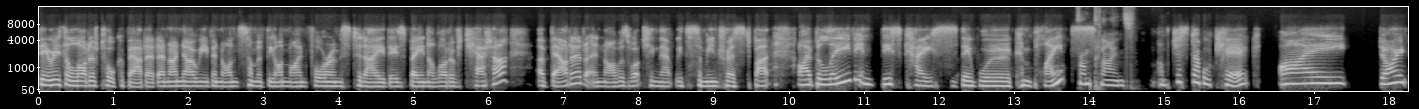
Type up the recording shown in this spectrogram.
there is a lot of talk about it. And I know even on some of the online forums today, there's been a lot of chatter about it. And I was watching that with some interest. But I believe in this case, there were complaints from clients. I'm just double check. I don't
